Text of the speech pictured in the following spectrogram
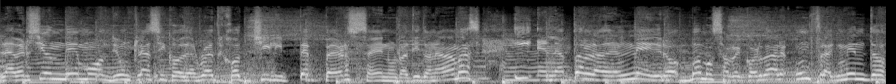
la versión demo de un clásico de Red Hot Chili Peppers en un ratito nada más. Y en La Perla del Negro vamos a recordar un fragmento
